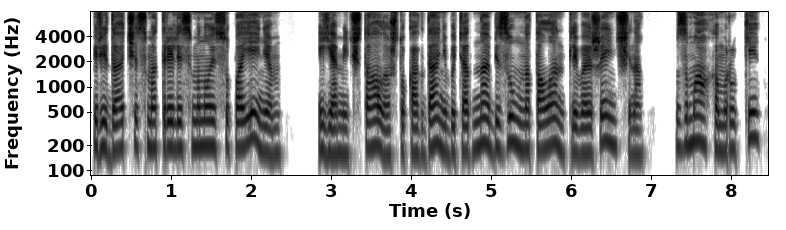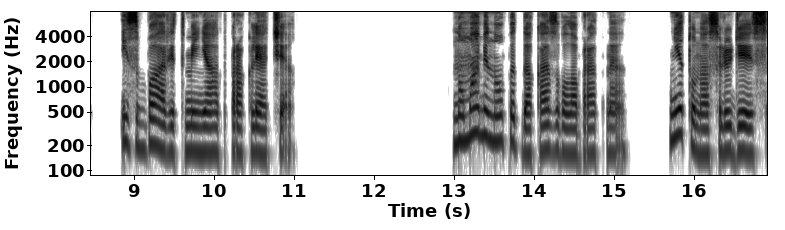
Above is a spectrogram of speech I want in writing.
Передачи смотрелись мной с упоением, я мечтала, что когда-нибудь одна безумно талантливая женщина взмахом руки избавит меня от проклятия. Но мамин опыт доказывал обратное. Нет у нас людей с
